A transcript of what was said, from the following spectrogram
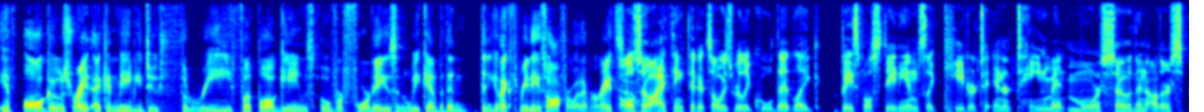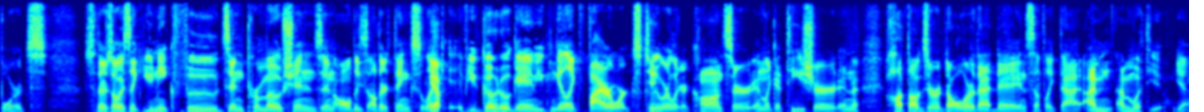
if all goes right I can maybe do three football games over four days in a weekend but then then you get like three days off or whatever right so Also, I think that it's always really cool that like baseball stadiums like cater to entertainment more so than other sports. So there's always like unique foods and promotions and all these other things. So like Yep. if you go to a game, you can get like fireworks too, or like a concert and like a T-shirt and hot dogs are a dollar that day and stuff like that. I'm I'm with you. Yeah.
